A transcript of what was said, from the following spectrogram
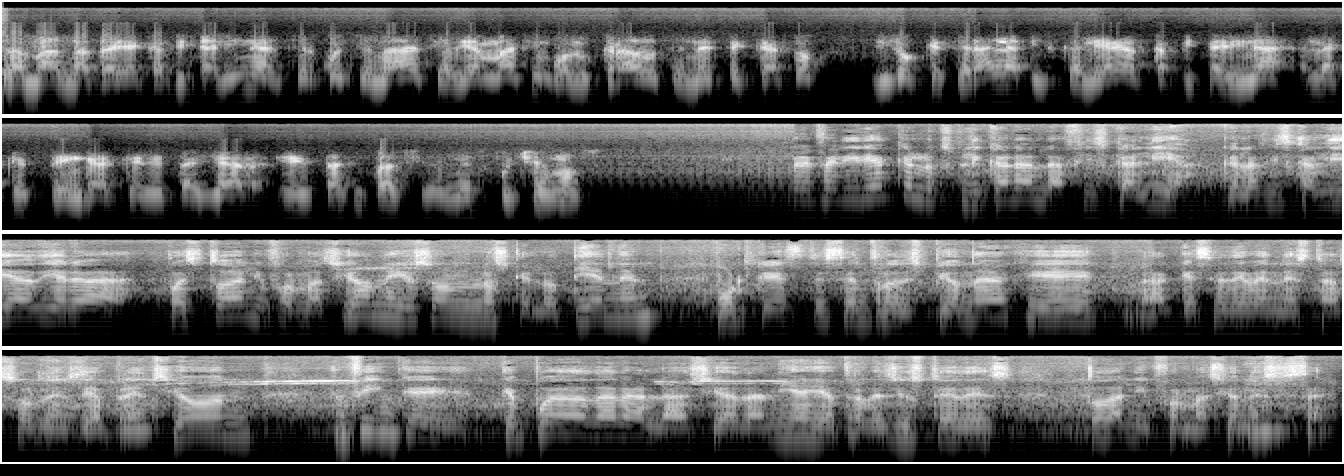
La mandataria capitalina, al ser cuestionada si había más involucrados en este caso, dijo que será la Fiscalía Capitalina la que tenga que detallar esta situación. Escuchemos preferiría que lo explicara la fiscalía, que la fiscalía diera pues toda la información, ellos son los que lo tienen, por qué este centro de espionaje, a qué se deben estas órdenes de aprehensión, en fin, que, que pueda dar a la ciudadanía y a través de ustedes toda la información necesaria.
